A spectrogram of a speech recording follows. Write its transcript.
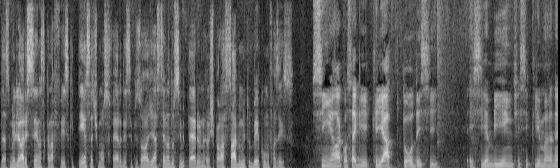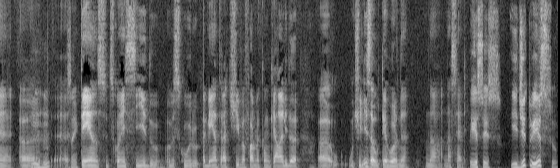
Das melhores cenas que ela fez, que tem essa atmosfera desse episódio, é a cena do cemitério, né? Então, tipo, ela sabe muito bem como fazer isso. Sim, ela consegue criar todo esse esse ambiente, esse clima, né, uh, uhum, uh, tenso, desconhecido, obscuro. É bem atrativa a forma com que ela lida uh, utiliza o terror né, na, na série. Isso, isso. E dito isso,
